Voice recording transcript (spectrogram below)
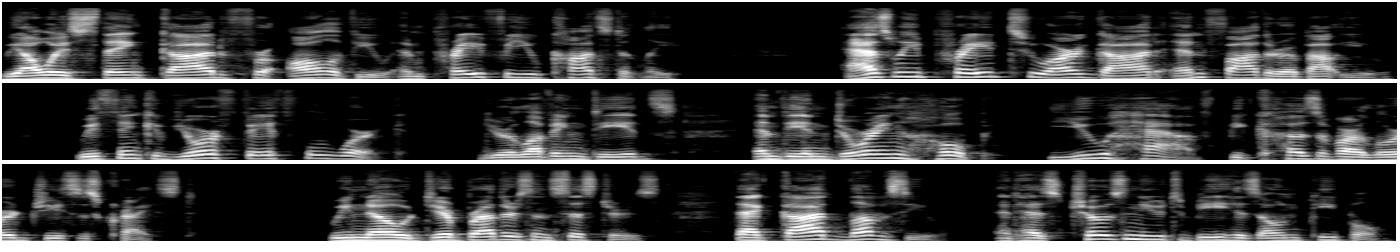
We always thank God for all of you and pray for you constantly. As we pray to our God and Father about you, we think of your faithful work, your loving deeds, and the enduring hope you have because of our Lord Jesus Christ. We know, dear brothers and sisters, that God loves you and has chosen you to be his own people.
